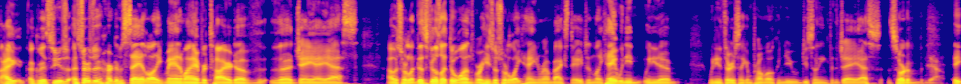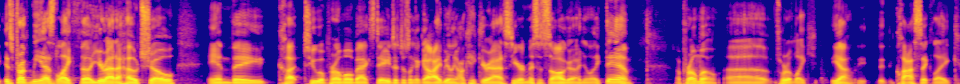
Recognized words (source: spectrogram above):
I agree. As soon as, as soon as I heard him say like, "Man, am I ever tired of the JAS?" I was sort of like, "This feels like the ones where he's just sort of like hanging around backstage and like, hey, we need we need a we need a thirty second promo. Can you do something for the JAS?" Sort of. Yeah. It, it struck me as like the "You're at a house" show, and they cut to a promo backstage. It's just like a guy being like, "I'll kick your ass here in Mississauga," and you're like, "Damn." A promo, uh, sort of like, yeah, classic. Like,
